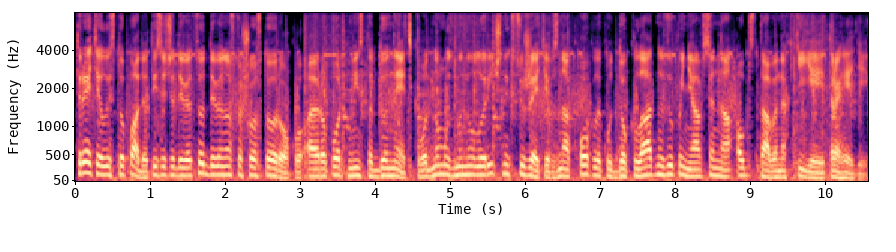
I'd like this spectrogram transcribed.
3 листопада 1996 року аеропорт міста Донецьк в одному з минулорічних сюжетів знак оклику докладно зупинявся на обставинах тієї трагедії.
